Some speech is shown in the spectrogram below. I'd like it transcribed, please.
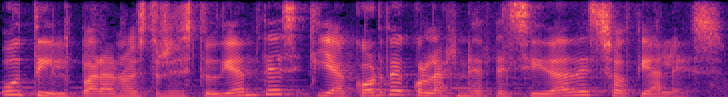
útil para nuestros estudiantes y acorde con las necesidades sociales.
